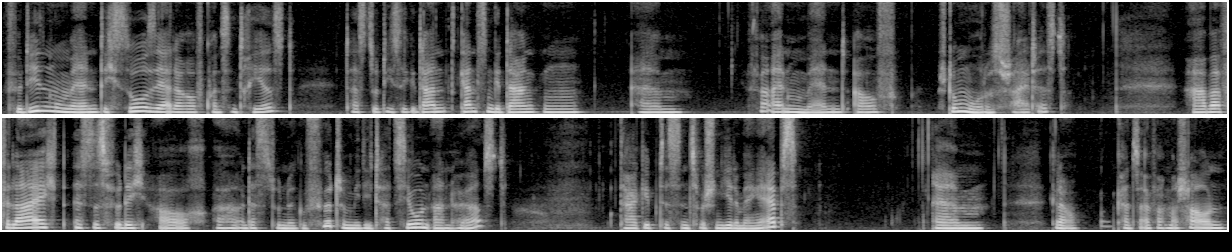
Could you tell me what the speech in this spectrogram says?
für diesen Moment dich so sehr darauf konzentrierst, dass du diese ganzen Gedanken ähm, für einen Moment auf Stummmodus schaltest. Aber vielleicht ist es für dich auch, äh, dass du eine geführte Meditation anhörst. Da gibt es inzwischen jede Menge Apps. Ähm, genau, kannst du einfach mal schauen.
